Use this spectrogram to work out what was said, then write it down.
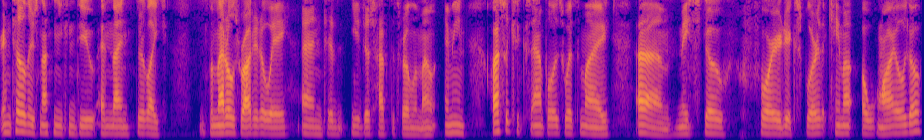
until there's nothing you can do, and then they're like the metal's rotted away, and you just have to throw them out. I mean, classic example is with my um, Ford Explorer that came out a while ago.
